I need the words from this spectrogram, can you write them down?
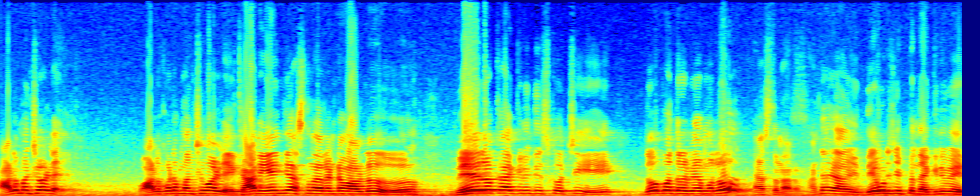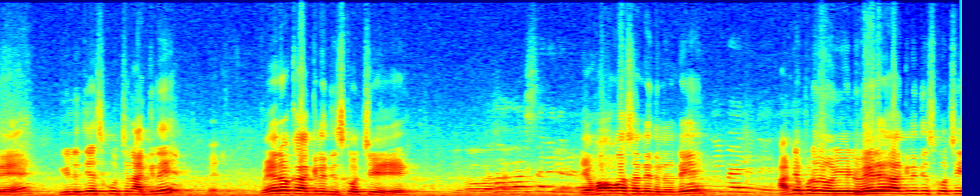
వాళ్ళు మంచివాళ్ళే. వాళ్ళు కూడా మంచివాళ్ళే. కానీ ఏం చేస్తున్నారంటే వాళ్ళు వేరొక అగ్ని తీసుకొచ్చి ధూపద్రవ్యములు వేస్తున్నారు. అంటే దేవుడు చెప్పింది అగ్ని వేరే వీళ్ళు తీసుకొచ్చిన అగ్ని వేరే. వేరొక అగ్ని తీసుకొచ్చి యెహోవా సన్నిధి నుండి అంటే ఇప్పుడు వీళ్ళు వేరే అగ్ని తీసుకొచ్చి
